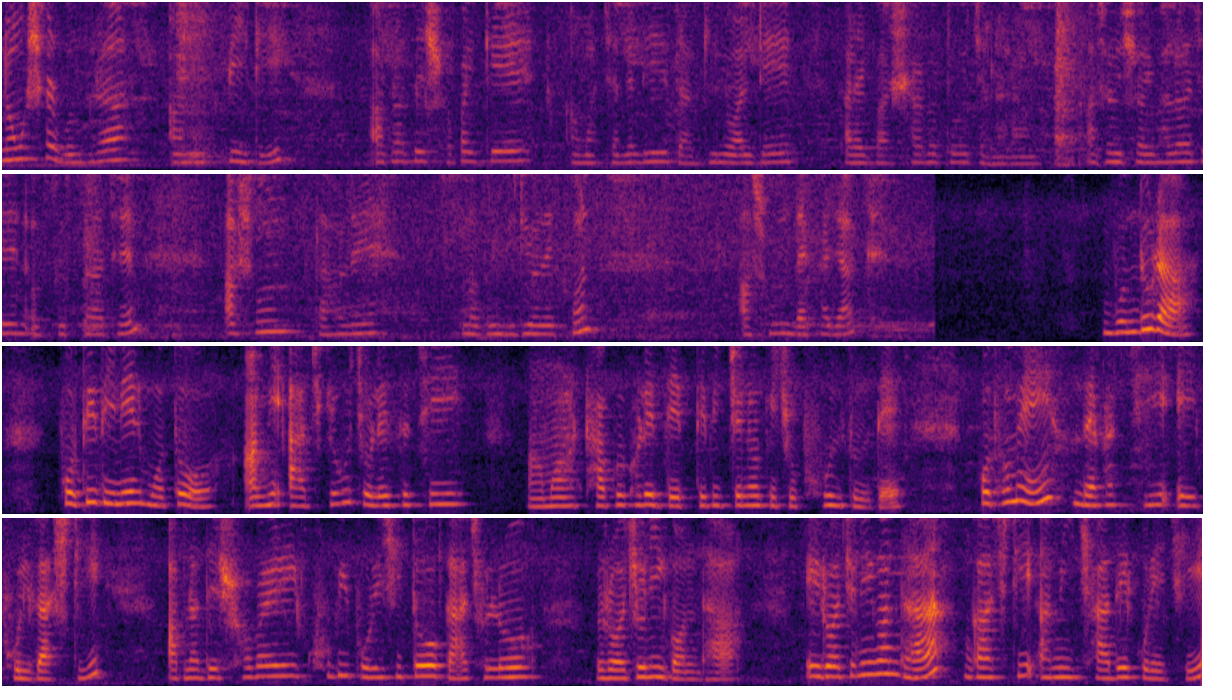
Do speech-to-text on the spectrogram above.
নমস্কার বন্ধুরা, আমি পিডি। আপনাদের সবাইকে আমার চ্যানেলে দ্য গ্রিন ওয়ার্ল্ডে আরেকবার স্বাগত জানালাম। আশা করি সবাই ভালো আছেন ও সুস্থ আছেন। আসুন তাহলে নতুন ভিডিও দেখুন। আসুন দেখা যাক। বন্ধুরা, প্রতিদিনের মতো আমি আজকেও চলে এসেছি আমার ঠাকুর ঘরের দেবদেবীর জন্য কিছু ফুল তুলতে। প্রথমেই দেখাচ্ছি এই ফুল গাছটি। আপনাদের সবারই খুবই পরিচিত গাছ হলো রজনীগন্ধা। এই রজনীগন্ধা গাছটি আমি ছাদে করেছি।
